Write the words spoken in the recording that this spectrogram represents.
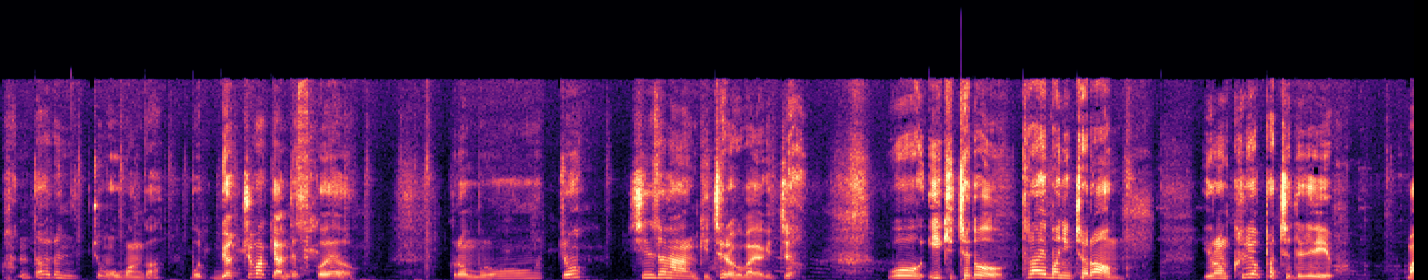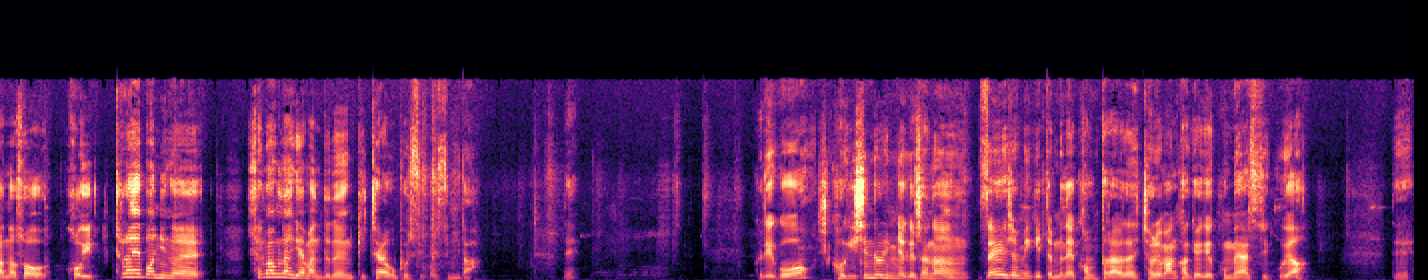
한 달은 좀 오반가? 뭐, 몇 주밖에 안 됐을 거예요. 그러므로, 좀, 신선한 기체라고 봐야겠죠? 뭐, 이 기체도 트라이버닝처럼 이런 클리어 파츠들이 많아서 거의 트라이버닝을 생각나게 만드는 기체라고 볼 수 있겠습니다. 네. 그리고 거기 신도림역에서는 세일점이기 때문에 건프라를 저렴한 가격에 구매할 수 있고요. 네.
